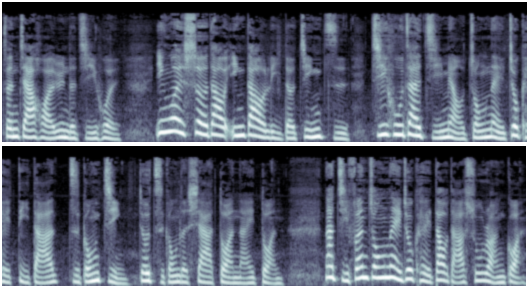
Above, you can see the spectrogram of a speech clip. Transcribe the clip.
增加怀孕的机会。因为射到阴道里的精子，几乎在几秒钟内就可以抵达子宫颈，就子宫的下段那一段。那几分钟内就可以到达输卵管。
